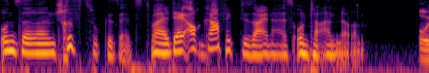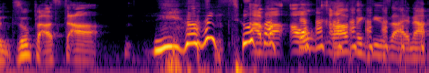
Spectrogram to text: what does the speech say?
unseren Schriftzug gesetzt, weil der auch Grafikdesigner ist, unter anderem. Und Superstar. Aber auch Grafikdesigner.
